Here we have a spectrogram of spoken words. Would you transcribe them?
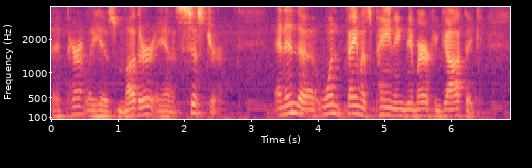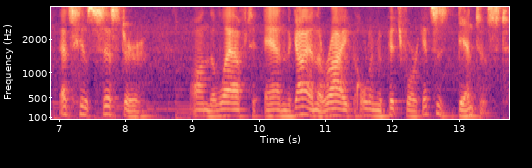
apparently his mother and a sister. And in the one famous painting, the American Gothic, that's his sister on the left, and the guy on the right holding the pitchfork, it's his dentist.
